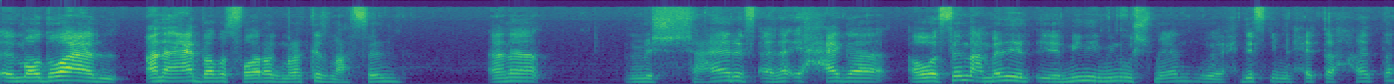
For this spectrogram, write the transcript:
الموضوع ال... أنا قاعد بقى بتفرج مركز مع الفيلم. أنا مش عارف ألاقي حاجة. هو الفيلم عمال يرميني يمين وشمال ويحدفني من حتة لحتة.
